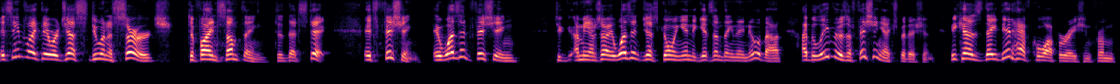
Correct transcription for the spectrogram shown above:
It seems like they were just doing a search to find something to, that stick. It's fishing. It wasn't fishing to I mean, I'm sorry, it wasn't just going in to get something they knew about. I believe it was a fishing expedition because they did have cooperation from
